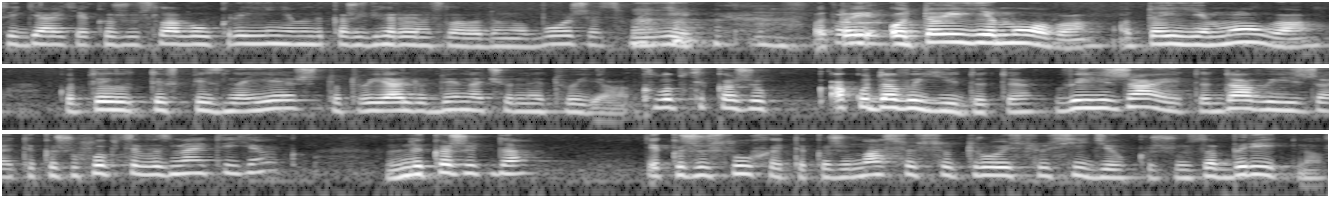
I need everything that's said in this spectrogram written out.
сидять, я кажу, слава Україні, вони кажуть, героям слава, думаю, Боже, свої. Ото, й- ото і є мова, ото і є мова. Коли ти впізнаєш, то твоя людина чи не твоя. Хлопці кажуть, а куди ви їдете? Виїжджаєте? Да, виїжджаєте. Кажу, хлопці, ви знаєте як? Вони кажуть, да. Я кажу, слухайте, кажу, нас ось троє сусідів, кажу, заберіть нас.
